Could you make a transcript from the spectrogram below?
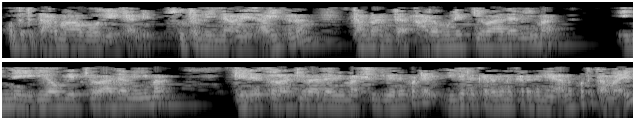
හොඳට ධර්ම අවබෝධය කියන්නේ සුතමේ ඥානයේ සහිතන තමන්ට අරමුණෙක් කියවා දැමීමක් ඉන්න ඉරියව්වෙක් කියවා දැමීමක් කෙලෙස් වලක් කියලා දැමීමක් සිදු වෙනකොට දිගට කරගෙන කරගෙන යනකොට තමයි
